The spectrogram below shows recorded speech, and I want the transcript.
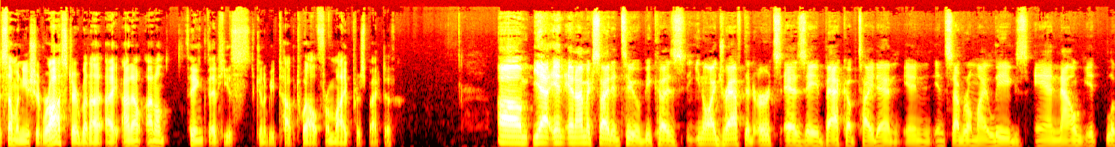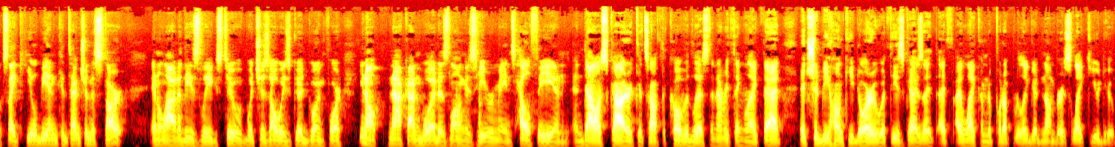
someone you should roster, but I, I, I don't I don't think that he's going to be top twelve from my perspective. Um, yeah, and, and I'm excited too because you know I drafted Ertz as a backup tight end in in several of my leagues, and now it looks like he'll be in contention to start. In a lot of these leagues too, which is always good going forward. You know, knock on wood, as long as he remains healthy and, and Dallas Goedert gets off the COVID list and everything like that, it should be hunky dory with these guys. I, I, I, like them to put up really good numbers like you do.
